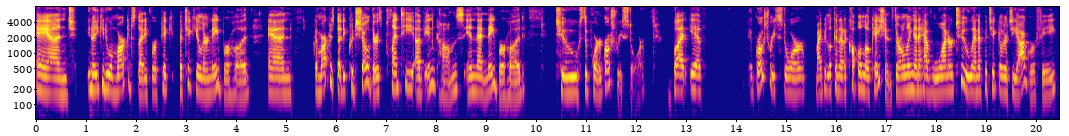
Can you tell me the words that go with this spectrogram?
And, you know, you can do a market study for a particular neighborhood and the market study could show there's plenty of incomes in that neighborhood to support a grocery store. But if a grocery store might be looking at a couple locations, they're only going to have one or two in a particular geography.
